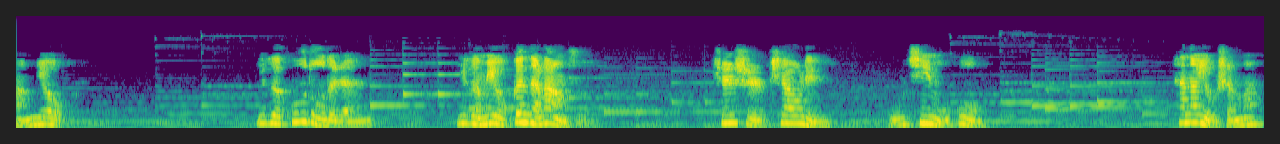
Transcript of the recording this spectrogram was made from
朋友，一个孤独的人，一个没有根的浪子，身世飘零，无亲无故，他能有什么？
